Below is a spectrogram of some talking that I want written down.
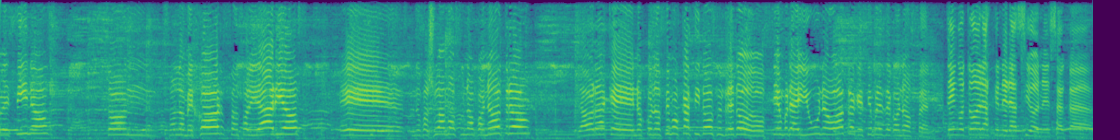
vecinos son, son lo mejor, son solidarios, eh, nos ayudamos uno con otro. La verdad que nos conocemos casi todos entre todos, siempre hay uno u otro que siempre se conocen. Tengo todas las generaciones acá.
